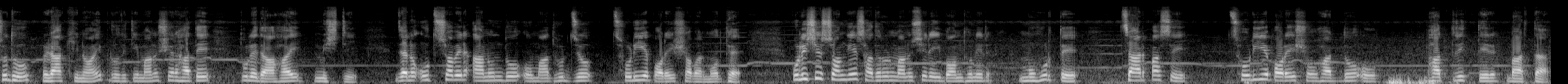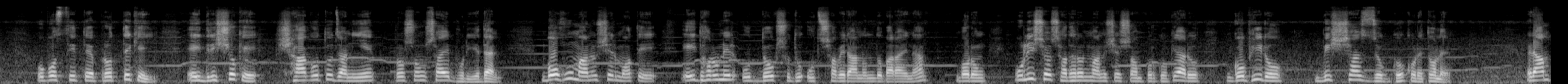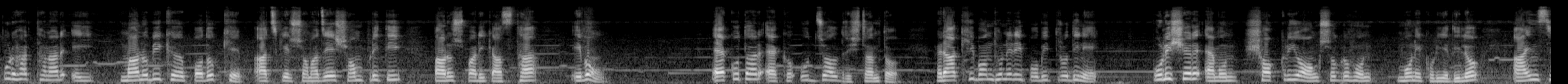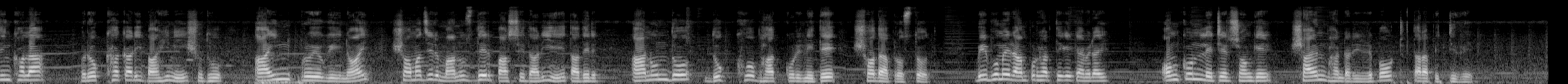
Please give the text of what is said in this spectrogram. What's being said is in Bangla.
শুধু রাখি নয়, প্রতিটি মানুষের হাতে তুলে দেওয়া হয় মিষ্টি, যেন উৎসবের আনন্দ ও মাধুর্য ছড়িয়ে পড়ে সবার মধ্যে। পুলিশের সঙ্গে সাধারণ মানুষের এই বন্ধনের মুহূর্তে চারপাশে ছড়িয়ে পড়ে সৌহার্দ্য ও ভ্রাতৃত্বের বার্তা। উপস্থিত প্রত্যেকেই এই দৃশ্যকে স্বাগত জানিয়ে প্রশংসায় ভরিয়ে দেন। বহু মানুষের মতে এই ধরনের উদ্যোগ শুধু উৎসবের আনন্দ বাড়ায় না, বরং পুলিশ ও সাধারণ মানুষের সম্পর্ককে আরও গভীর ও বিশ্বাসযোগ্য করে তোলে। রামপুরহাট থানার এই মানবিক পদক্ষেপ আজকের সমাজে সম্প্রীতি, পারস্পরিক আস্থা এবং একতার এক উজ্জ্বল দৃষ্টান্ত। রাখি বন্ধনের এই পবিত্র দিনে পুলিশের এমন সক্রিয় অংশগ্রহণ মনে করিয়ে দিল আইন শৃঙ্খলা রক্ষাকারী বাহিনী। শুধু আইন প্রয়োগেই নয়, সমাজের মানুষদের পাশে দাঁড়িয়ে তাদের আনন্দ, দুঃখ ভাগ করে নিতে সদা প্রস্তুত। বীরভূমের রামপুরহাট থেকে ক্যামেরায় অঙ্কন লেটের সঙ্গে সায়ন ভান্ডারীর রিপোর্ট, তারাপীঠ টিভি।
